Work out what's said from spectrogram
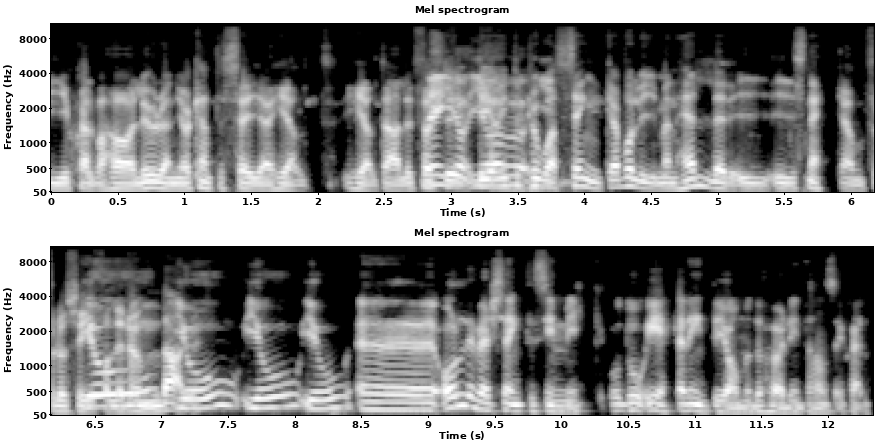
i själva hörluren. Jag kan inte säga helt, helt ärligt. För Nej, att det, jag- vi har jag- inte provat sänka volymen heller i, i snäckan för att se ifall det jo, rundar. jo, jo, jo. Eh, Oliver sänkte sin mick och då ekade inte jag, men då hörde inte han sig själv.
